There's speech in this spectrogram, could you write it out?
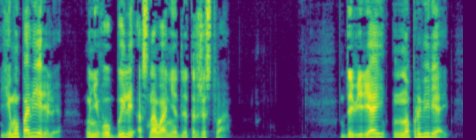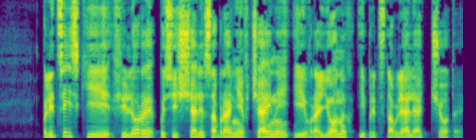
Ему поверили, у него были основания для торжества. Доверяй, но проверяй. Полицейские филеры посещали собрания в чайной и в районах и представляли отчеты.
